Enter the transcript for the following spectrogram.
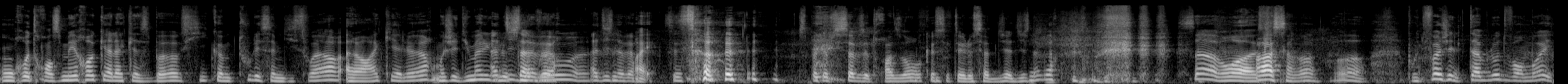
on retransmet Rock à la Casbah aussi, comme tous les samedis soirs. Alors à quelle heure? Moi j'ai du mal avec À le 19h. tableau. euh. À 19h. Ouais, c'est ça. C'est pas comme si ça faisait 3 ans que c'était le samedi à 19h. ça, bon, euh, Ah, ça va. oh. Pour une fois, j'ai le tableau devant moi et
